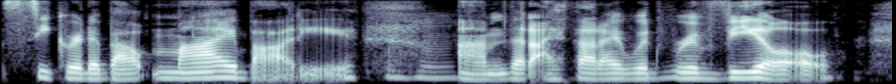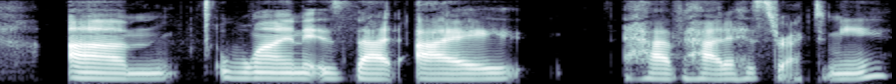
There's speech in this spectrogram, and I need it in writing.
secret about my body um, that I thought I would reveal. Um, one is that I have had a hysterectomy,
